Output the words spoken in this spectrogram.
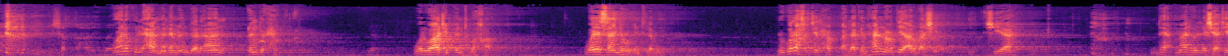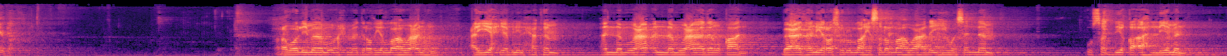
الشقة عليه وعلى كل حال ما دام عنده الآن عنده حق. والواجب بنت مخاض وليس عنده بنت لبون. نقول أخرج الحقة لكن هل نعطيه أربع شياه شياه؟ لا ما له إلا شاتين فقط. روى الإمام أحمد رضي الله عنه عن يحيى بن الحكم أن معا أن معاذا قال بعثني رسول الله صلى الله عليه وسلم أصدق أهل اليمن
